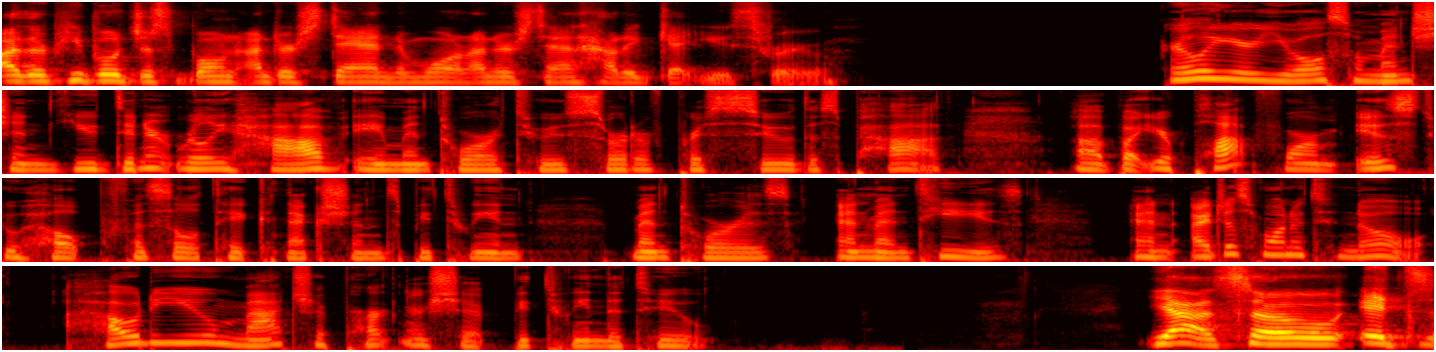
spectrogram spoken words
other people just won't understand and won't understand how to get you through Earlier, you also mentioned you didn't really have a mentor to sort of pursue this path, uh, but your platform is to help facilitate connections between mentors and mentees. And I just wanted to know how do you match a partnership between the two? Yeah, so it's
